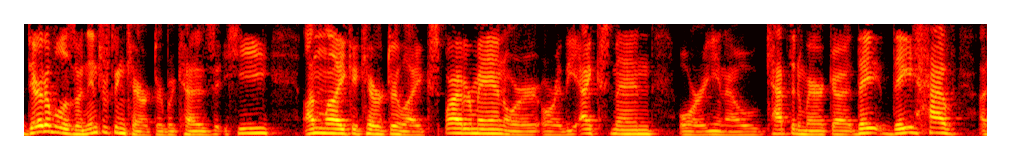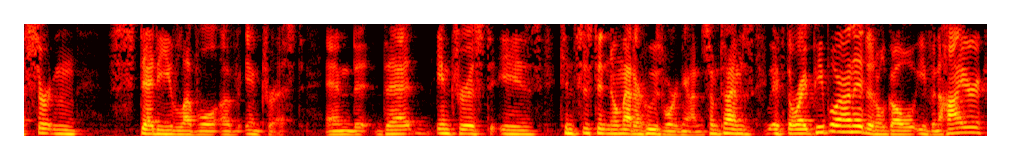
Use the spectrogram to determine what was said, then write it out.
Daredevil is an interesting character because he, unlike a character like Spider Man or, or the X Men or, you know, Captain America, they, they have a certain steady level of interest. And that interest is consistent no matter who's working on it. Sometimes, if the right people are on it, it'll go even higher,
